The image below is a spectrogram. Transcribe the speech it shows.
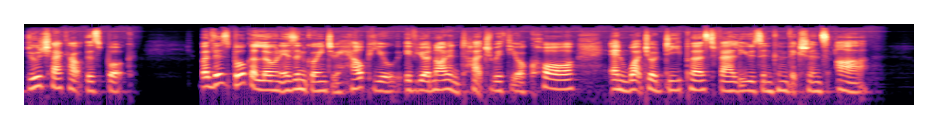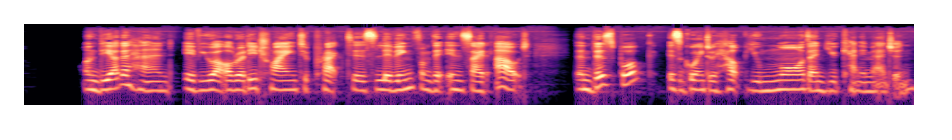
do check out this book. But this book alone isn't going to help you if you're not in touch with your core and what your deepest values and convictions are. On the other hand, if you are already trying to practice living from the inside out, then this book is going to help you more than you can imagine.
